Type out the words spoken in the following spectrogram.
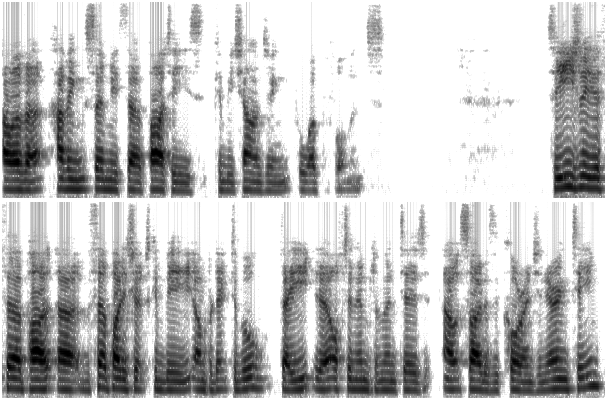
However, having so many third parties can be challenging for web performance. So usually the third, part, uh, the third party scripts can be unpredictable. They, they're often implemented outside of the core engineering team.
